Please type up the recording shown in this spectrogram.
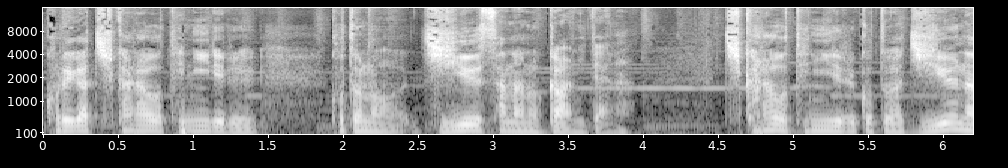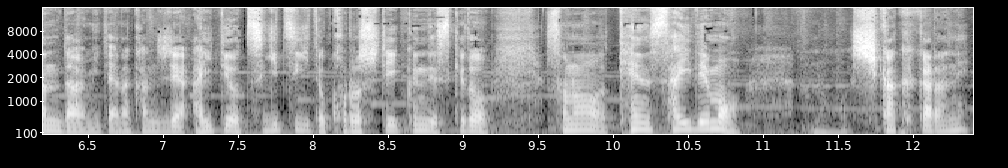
これが力を手に入れることの自由さなのかみたいな。力を手に入れることは自由なんだみたいな感じで相手を次々と殺していくんですけどその天才でもあの視覚からね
